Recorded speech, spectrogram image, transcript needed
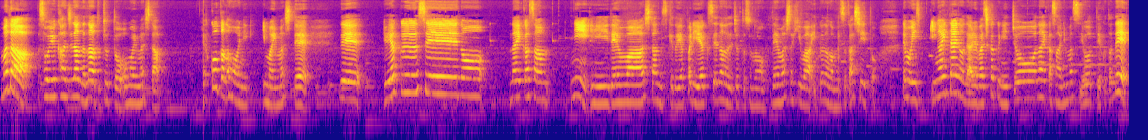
まだそういう感じなんだなとちょっと思いました。福岡の方に今いましてで予約制の内科さんに電話したんですけどやっぱり予約制なのでちょっとその電話した日は行くのが難しいと。でも胃が痛いのであれば近くに胃腸内科さんありますよっていうことで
